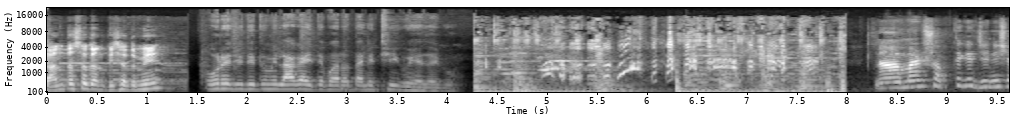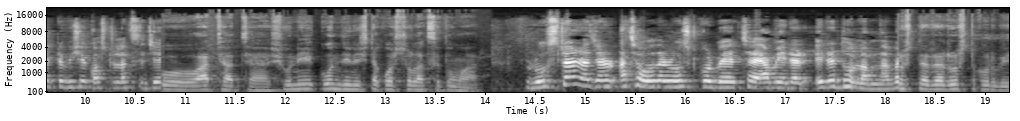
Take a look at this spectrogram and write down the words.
কানতেছো কান্তিসা তুমি? ওরে যদি তুমি লাগাইতে পারো তাহলে ঠিক হয়ে যাইব। না আমার সব থেকে জিনিস একটা বিষয় কষ্ট লাগছে যে ও আচ্ছা আচ্ছা। শুনি কোন জিনিসটা কষ্ট লাগছে তোমার? রোস্টার আচ্ছা ওদের রোস্ট করবে আচ্ছা আমি এটা এটা ধরলাম না রোস্টাররা রোস্ট করবে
